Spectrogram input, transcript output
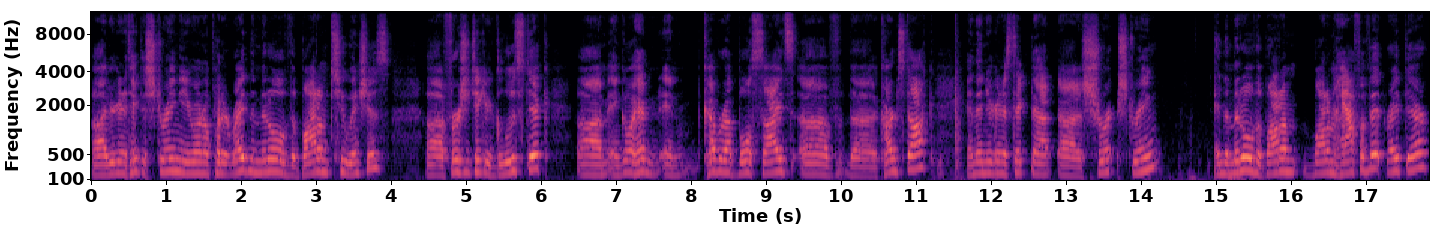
Uh, you're going to take the string and you're going to put it right in the middle of the bottom two inches. Uh, first, you take your glue stick um, and go ahead and, and, cover up both sides of the cardstock. And then you're going to stick that uh, string in the middle of the bottom bottom half of it right there.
